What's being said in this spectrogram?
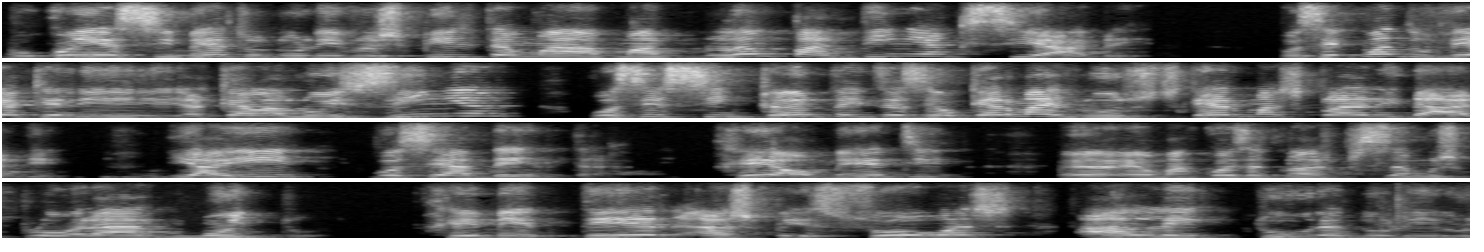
o conhecimento do livro espírita é uma, uma lampadinha que se abre. Você, quando vê aquele, aquela luzinha, você se encanta e diz assim: Eu quero mais luz, quero mais claridade. E aí você adentra. Realmente é, é uma coisa que nós precisamos explorar muito remeter as pessoas à leitura do livro.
